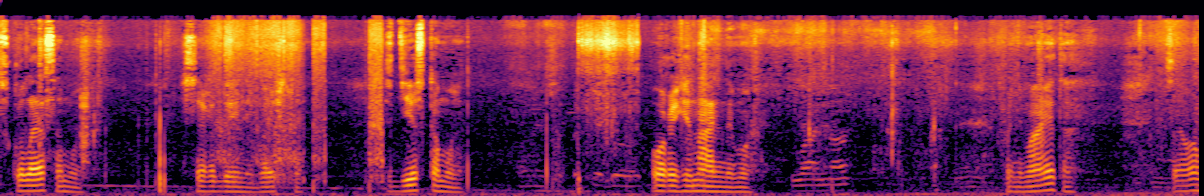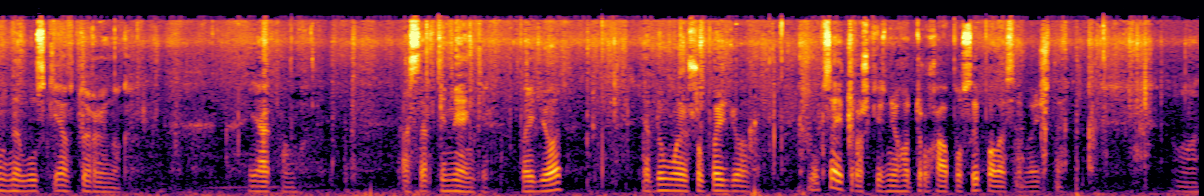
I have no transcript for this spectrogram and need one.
З колесами всередині, бачите? З дисками оригінальними. Лайна. Понимаєте? Це вам не лузький авторинок. Як вам? Асортиментик пойдет? Я думаю, що пойдет. Ну цей трошки з нього труха посипалася, бачите. От.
